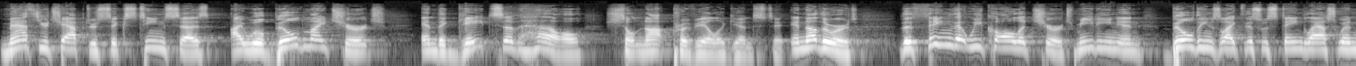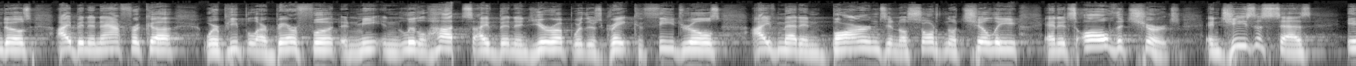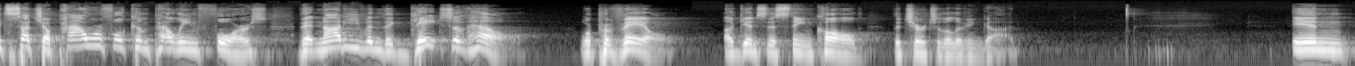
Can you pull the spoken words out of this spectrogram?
Matthew chapter 16 says, I will build my church, and the gates of hell shall not prevail against it. In other words, the thing that we call a church, meeting in buildings like this with stained glass windows. I've been in Africa where people are barefoot and meet in little huts. I've been in Europe where there's great cathedrals. I've met in barns in Osorno, Chile, and it's all the church. And Jesus says it's such a powerful, compelling force that not even the gates of hell will prevail against this thing called the church of the living God. In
